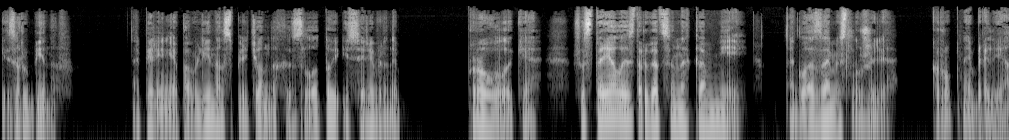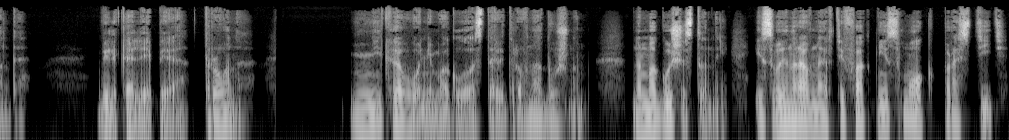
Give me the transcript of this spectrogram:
из рубинов. Оперение павлинов, сплетенных из золотой и серебряной проволоки, состояло из драгоценных камней, а глазами служили крупные бриллианты. Великолепие трона никого не могло оставить равнодушным, но могущественный и своенравный артефакт не смог простить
